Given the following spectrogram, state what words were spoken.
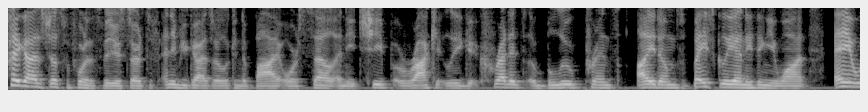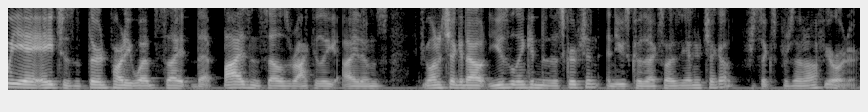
Hey guys, just before this video starts, if any of you guys are looking to buy or sell any cheap Rocket League credits, blueprints, items, basically anything you want, AOEAH is a third party website that buys and sells Rocket League items. If you want to check it out, use the link in the description and use code XYZ on your checkout for 6% off your order.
